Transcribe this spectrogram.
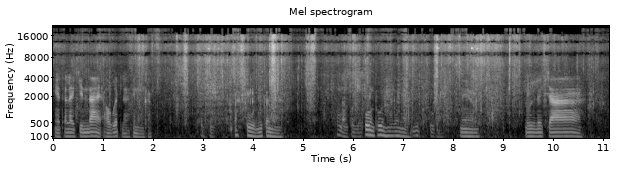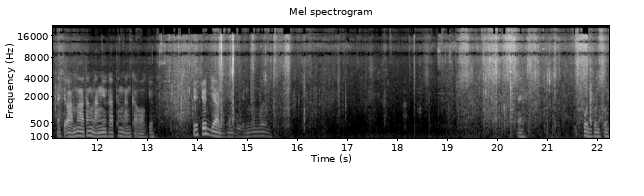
เห็ดอะไรกินได้เอาเบิดแหละพี่น้องครับปะปูนี่ต้นนาข้างหลังก็เยอะพูนพูนนี่ต้นนานี่กูบ้าแมวลุยเลยจ้าแต่สิออกมาเอาทั้งหลังอยู่ครับทั้งหลังก็ออกอยู่ อยู่จุดเดียวแหละพี่น้องเป็นเบิ่งเบิ่งไปพูนปุ่นพูน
